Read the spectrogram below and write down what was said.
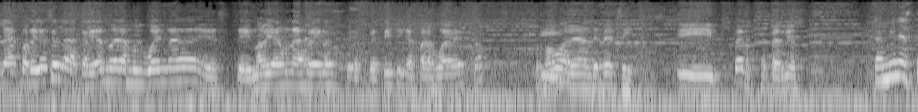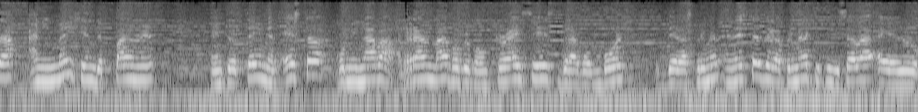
la, por desgracia la calidad no era muy buena, este, no había unas reglas específicas para jugar esto. Por Y- favor, eran de Pepsi. y bueno, se perdió. También está Animation de Pioneer Entertainment. Esta combinaba Ranma, Bubblegum Crisis, Dragon Ball. De las primeras, en esta es de la primera que utilizaba el,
